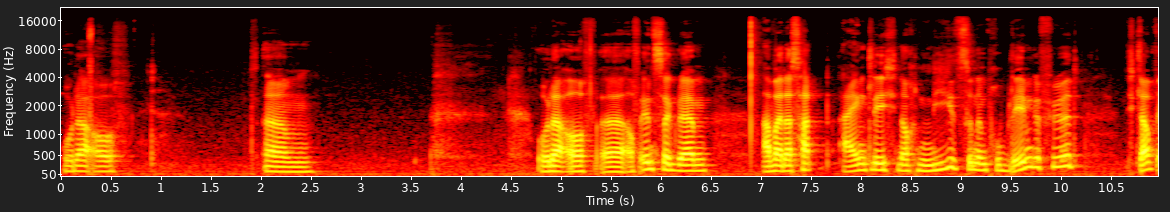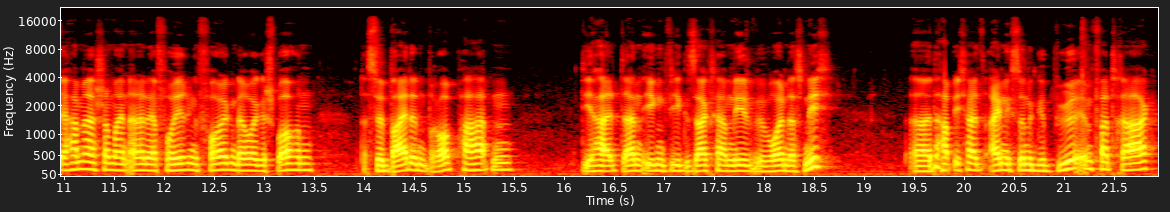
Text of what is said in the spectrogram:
oder auf ähm, oder auf, äh, auf Instagram. Aber das hat eigentlich noch nie zu einem Problem geführt. Ich glaube, wir haben ja schon mal in einer der vorherigen Folgen darüber gesprochen, dass wir beide ein Brautpaar hatten, die halt dann irgendwie gesagt haben, nee, wir wollen das nicht. Äh, da habe ich halt eigentlich so eine Gebühr im Vertrag.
